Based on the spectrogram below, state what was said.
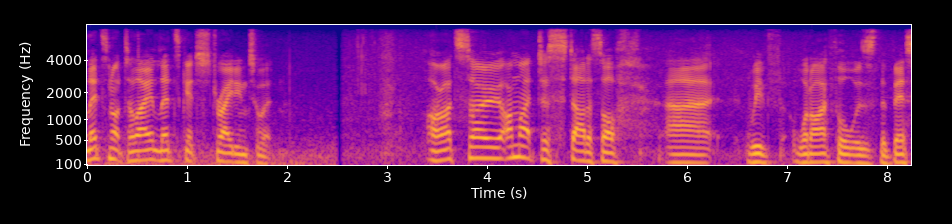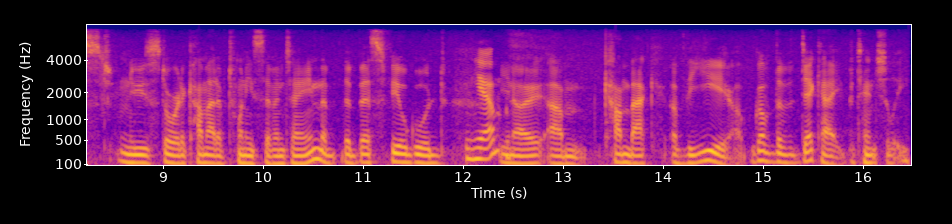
let's not delay. Let's get straight into it. All right, so I might just start us off uh, with what I thought was the best news story to come out of 2017, the, the best feel good, Yeah. you know, um, comeback of the year, of the decade potentially.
